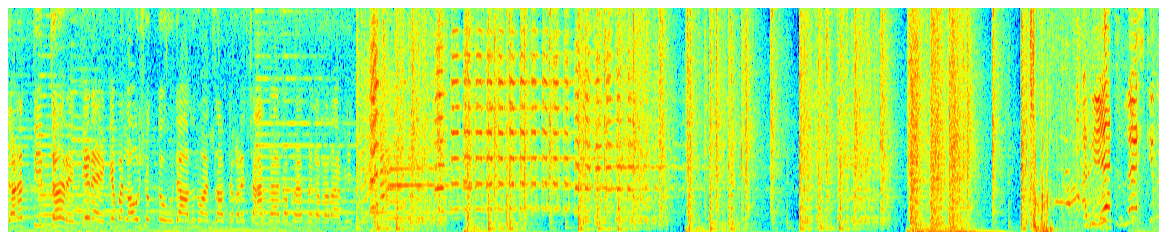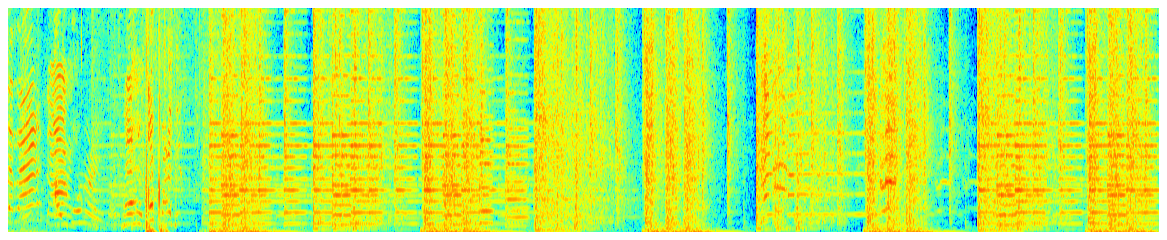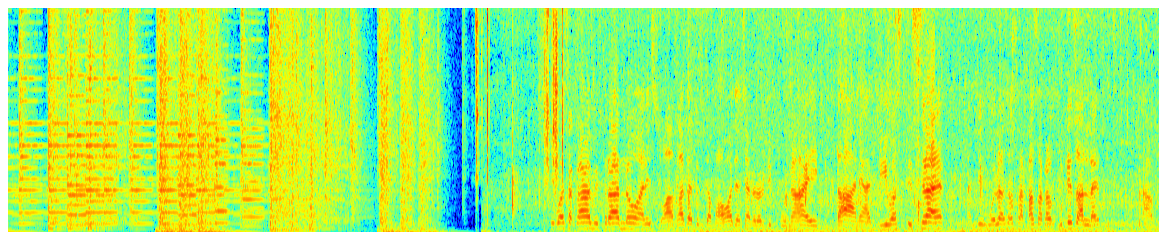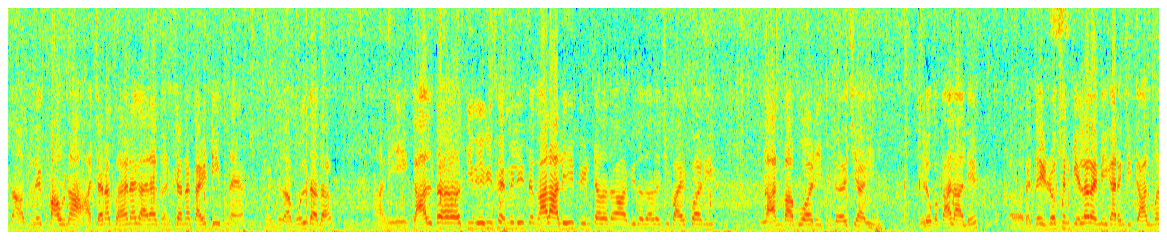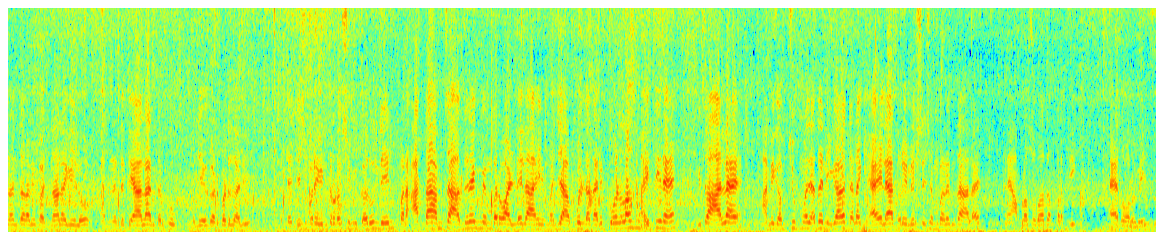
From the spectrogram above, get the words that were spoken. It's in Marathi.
कडक तीन थर एके नाही एके पण लावू शकतो. उद्या अजून माणसं आमच्याकडे चार तहाचा प्रयत्न करणार आम्ही. शुभ सकाळ मित्रांनो आणि स्वागत आहे तुमच्या भावाच्या चॅनलवरती पुन्हा एकदा आणि आज दिवस तिसरा आहे. आणि ती मुलं असं सकाळ सकाळ कुठे चाललाय? तर आमचा अजून एक पाहुणा अचानक भयानक आला. घरच्यांना काही टीप नाही. म्हणजेच अमोल दादा. आणि काल तर ती वेगळी फॅमिली तर काल आली पिंटा दादा अभि दादा त्याची बायको आणि लहान बाबू आणि पिंटा आई. ते लोक काल आले. त्यांचं इंट्रोडक्शन केलं नाही मी कारण की काल मग नंतर आम्ही भजनाला गेलो. आणि नंतर ते आल्यानंतर खूप म्हणजे गडबड झाली. त्याच्याशी परत इंट्रोडक्शन मी करून देईन. पण आता आमचा अजून एक मेंबर वाढलेला आहे म्हणजे अमोल दादा आणि कोणालाच माहिती नाही की तो आलाय. आम्ही गपचूपमध्ये आता निघाला त्याला घ्यायला तो रेल्वे स्टेशनपर्यंत आलाय. आणि आपल्यासोबत आता प्रतीक ॲज ऑलवेज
